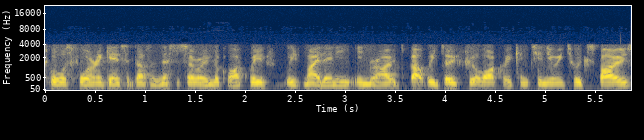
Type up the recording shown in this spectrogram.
scores for and against. It doesn't necessarily look like we've we've made any inroads, but we do feel like we're continuing to expose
